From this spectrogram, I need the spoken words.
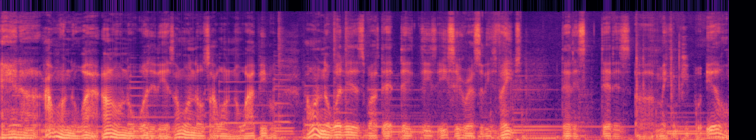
And uh, I want to know why. I don't know what it is. I want to know. So I want to know why people. I want to know what it is about that they, these e-cigarettes or these vapes that is that is uh, making people ill.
